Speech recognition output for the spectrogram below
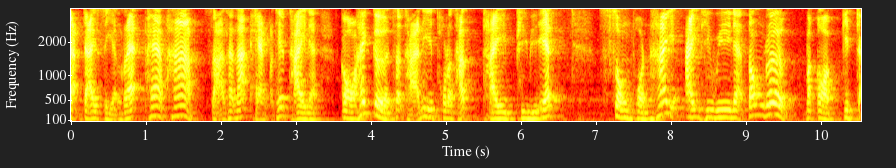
กระจายเสียงและแพร่ภาพสาธารณะแห่งประเทศไทยเนี่ยก่อให้เกิดสถานีโทรทัศน์ไทย PBS ส่งผลให้ ITV เนี่ยต้องเลิกประกอบกิจ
